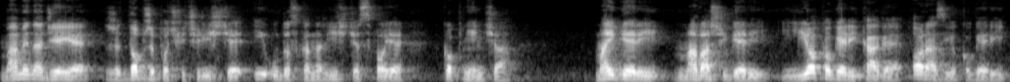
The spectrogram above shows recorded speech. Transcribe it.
Mamy nadzieję, że dobrze poćwiczyliście i udoskonaliście swoje kopnięcia Maigeri, Mawashigeri, Yokogeri Kage oraz Yokogeri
